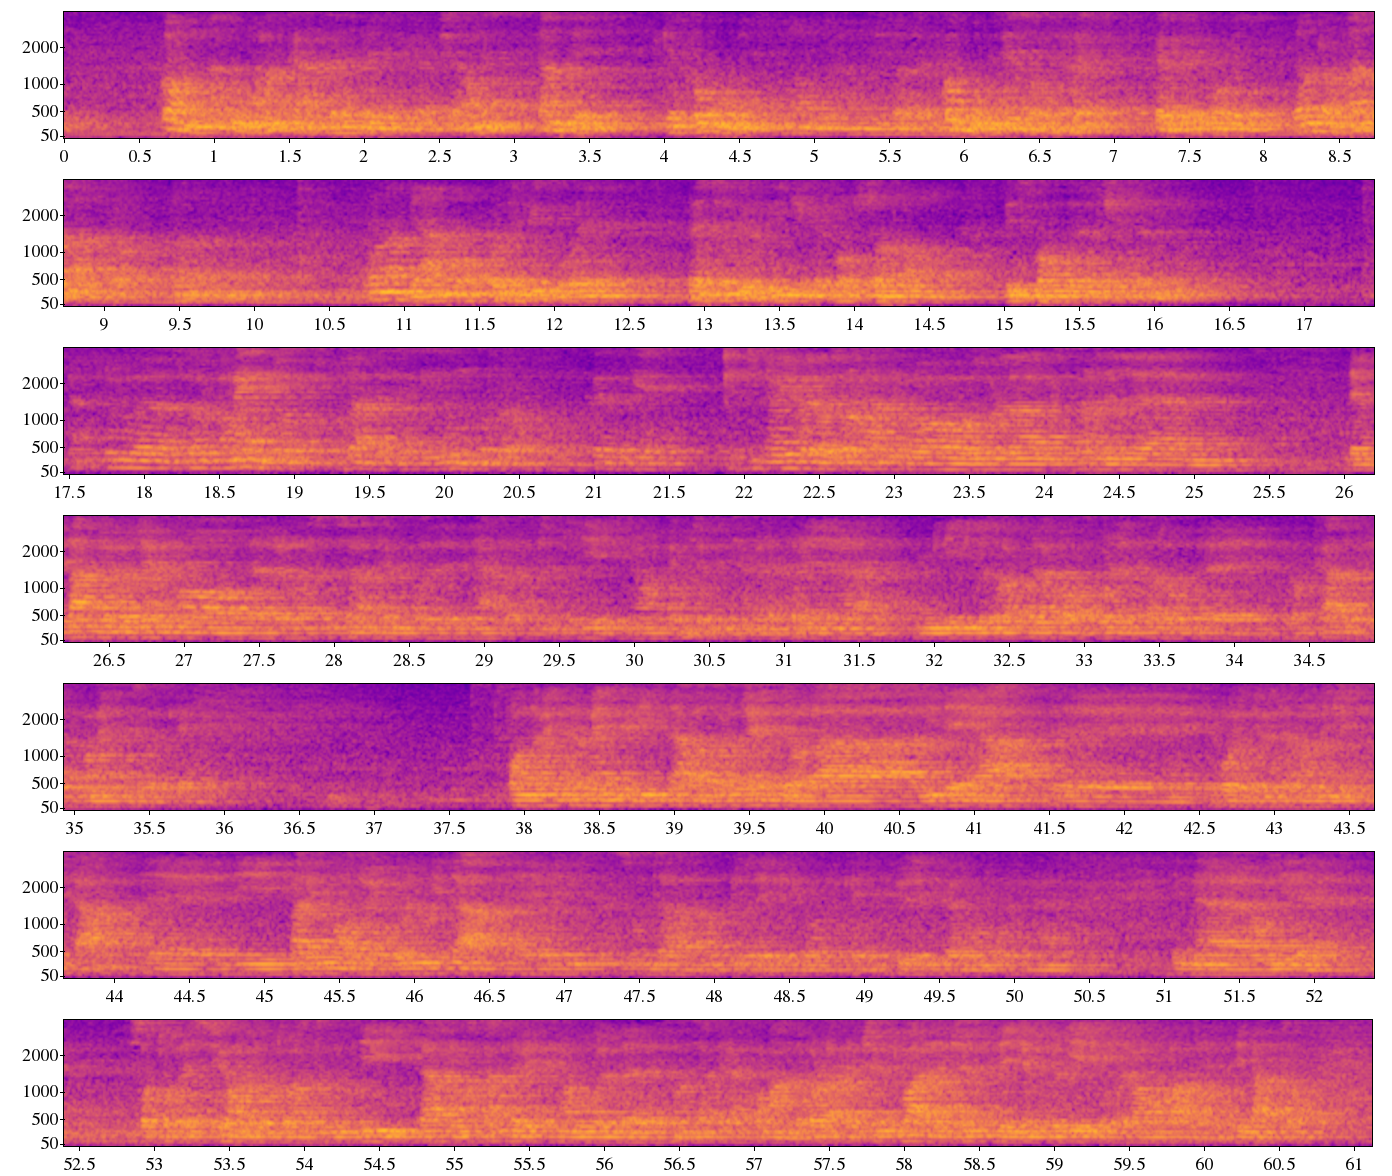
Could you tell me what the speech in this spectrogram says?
con una mancanza di pianificazione, tant'è che il comune, non l'amministrazione, comune ne soffre perché poi da un giorno all'altro non abbiamo quelle figure presso gli uffici che possono rispondere al cittadino. Sul- sull'argomento, scusate se mi dilungo, però credo che No, io volevo solo un attimo sulla questione del, del bando che facemmo per l'assunzione a tempo determinato al 110, no? che c'è insieme alle affari generali. Mi limito solo a quella cosa, quello è stato eh, bloccato per il momento perché fondamentalmente lì stava sorgendo l'idea, eh, che poi è diventata una necessità, eh, di fare in modo che quell'unità eh, all'ufficio tecnico, perché l'ufficio tecnico era un in, in, eh, dire, sotto pressione sotto altri punti di vista, nonostante avessimo avuto il responsabile al comando, però la percentuale del 100 dei 110 che potevamo fare di fatto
